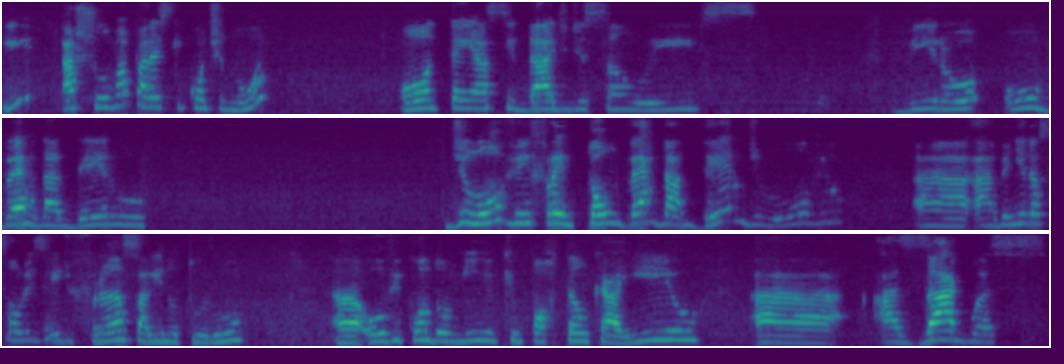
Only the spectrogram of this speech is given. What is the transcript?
e a chuva parece que continua, Ontem a cidade de São Luís virou um verdadeiro dilúvio, enfrentou um verdadeiro dilúvio. A, Avenida São Luís Rei de França, ali no Turu, uh, houve condomínio que o portão caiu, uh, as águas,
